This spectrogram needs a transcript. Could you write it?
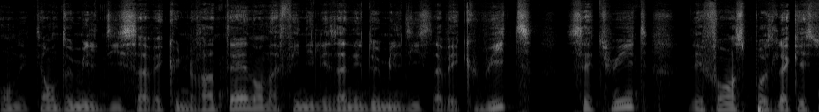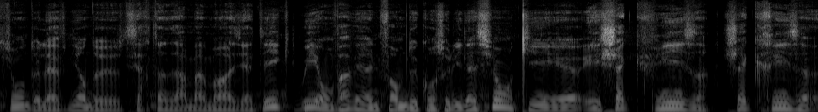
on était en 2010 avec une vingtaine, on a fini les années 2010 avec 8. 7-8. Des fois, on se pose la question de l'avenir de certains armements asiatiques. Oui, on va vers une forme de consolidation qui est, et chaque crise, chaque crise euh,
